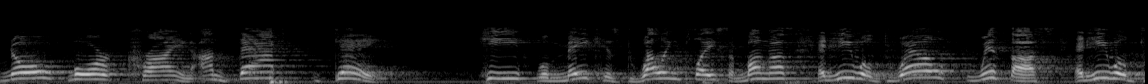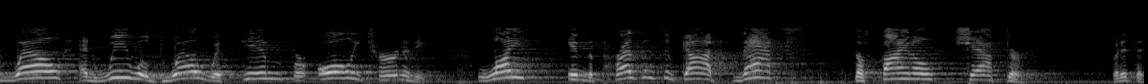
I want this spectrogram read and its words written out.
no more crying. On that day, He will make His dwelling place among us, and He will dwell with us and He will dwell, and we will dwell with Him for all eternity. Life in the presence of God, that's the final chapter. But it's a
